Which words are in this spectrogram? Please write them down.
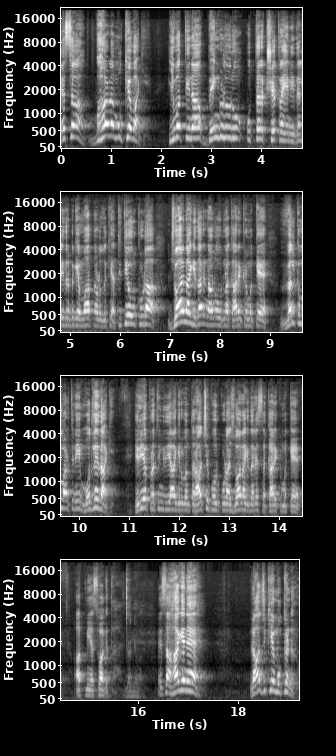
ಎಸ್ ಬಹಳ ಮುಖ್ಯವಾಗಿ ಇವತ್ತಿನ ಬೆಂಗಳೂರು ಉತ್ತರ ಕ್ಷೇತ್ರ ಏನಿದೆ ಅಲ್ಲ, ಇದರ ಬಗ್ಗೆ ಮಾತನಾಡೋದಕ್ಕೆ ಅತಿಥಿಯವರು ಕೂಡ ಜಾಯ್ನ್ ಆಗಿದ್ದಾರೆ. ನಾನು ಅವ್ರನ್ನ ಕಾರ್ಯಕ್ರಮಕ್ಕೆ ವೆಲ್ಕಮ್ ಮಾಡ್ತೀನಿ. ಮೊದಲನೇದಾಗಿ ಹಿರಿಯ ಪ್ರತಿನಿಧಿಯಾಗಿರುವಂಥ ರಾಜ್ಯಪ್ಪ ಅವರು ಕೂಡ ಜಾಯ್ನ್ ಆಗಿದ್ದಾರೆ. ಸರ್ ಕಾರ್ಯಕ್ರಮಕ್ಕೆ ಆತ್ಮೀಯ ಸ್ವಾಗತ. ಧನ್ಯವಾದ. ಎಸ್ ಹಾಗೇನೆ ರಾಜಕೀಯ ಮುಖಂಡರು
